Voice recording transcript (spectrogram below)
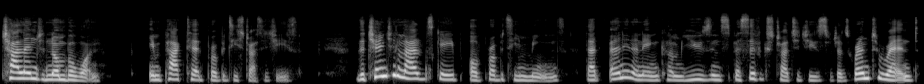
Challenge number one impacted property strategies. The changing landscape of property means that earning an income using specific strategies such as rent to rent,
